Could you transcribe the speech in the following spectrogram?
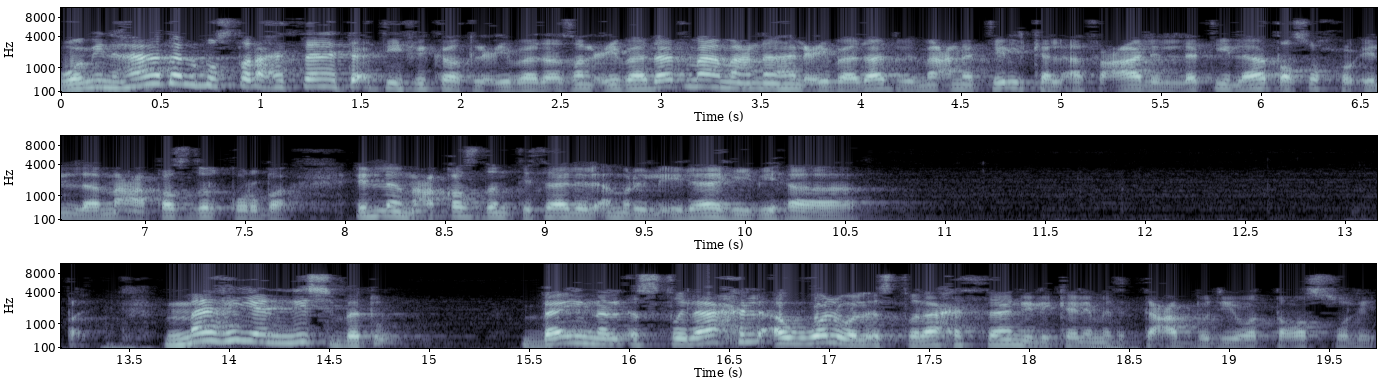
ومن هذا المصطلح الثاني تأتي فكرة العبادة أصلا العبادات ما معناها؟ العبادات بمعنى تلك الأفعال التي لا تصح إلا مع قصد القربة إلا مع قصد امتثال الأمر الإلهي بها. طيب ما هي النسبة بين الاصطلاح الأول والاصطلاح الثاني لكلمة التعبد والتوصل؟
